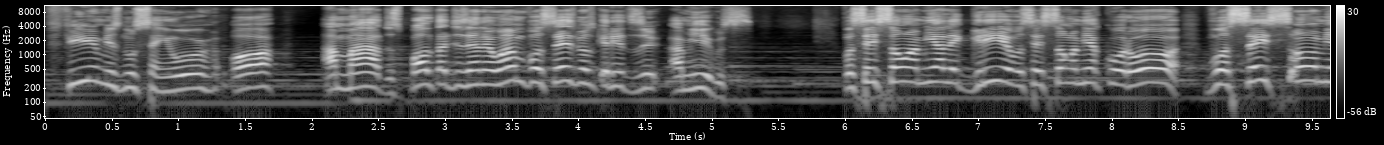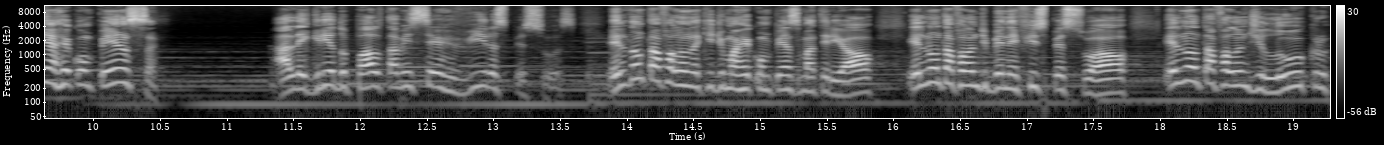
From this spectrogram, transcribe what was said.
firmes no Senhor, ó amados." Paulo está dizendo: "Eu amo vocês, meus queridos amigos. Vocês são a minha alegria, vocês são a minha coroa, vocês são a minha recompensa." A alegria do Paulo estava em servir as pessoas. Ele não está falando aqui de uma recompensa material, ele não está falando de benefício pessoal, ele não está falando de lucro,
